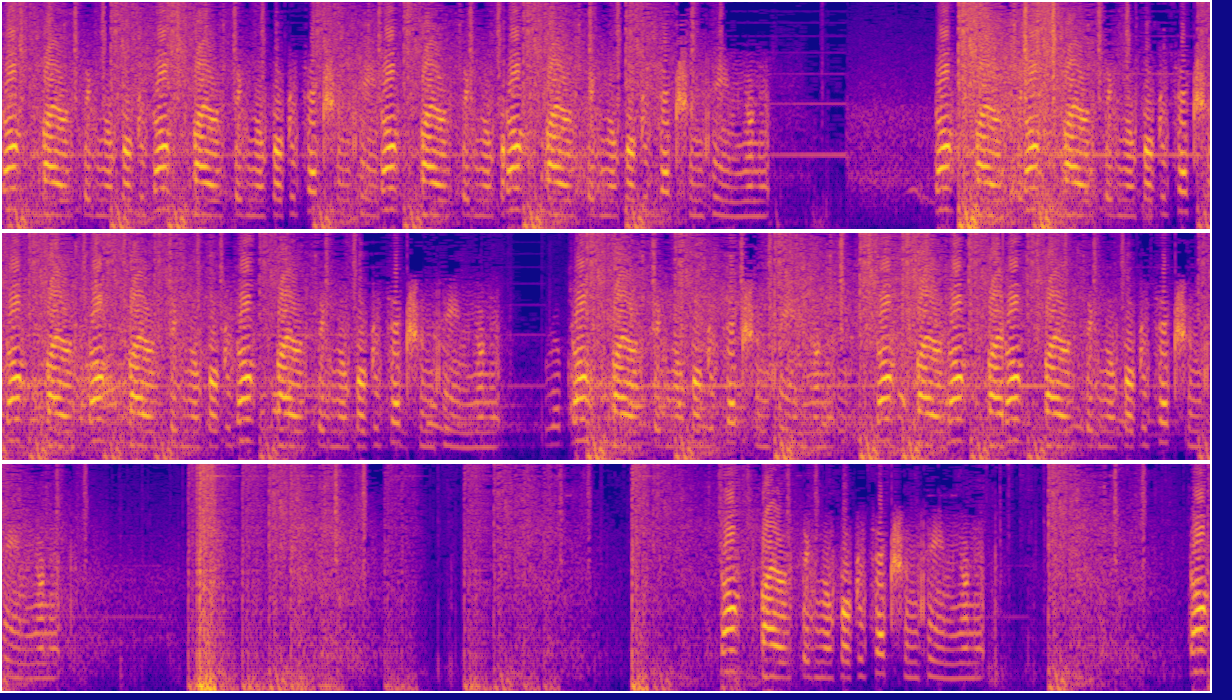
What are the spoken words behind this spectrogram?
Off biosignal for off biosignal for protection team. Off biosignal off biosignal for protection team unit. Off bio off biosignal for protection. Off bio off biosignal for off biosignal for protection team unit. Off biosignal for protection team unit. Off bio off bio off biosignal for protection team unit. Off biosignal for protection team unit. Off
